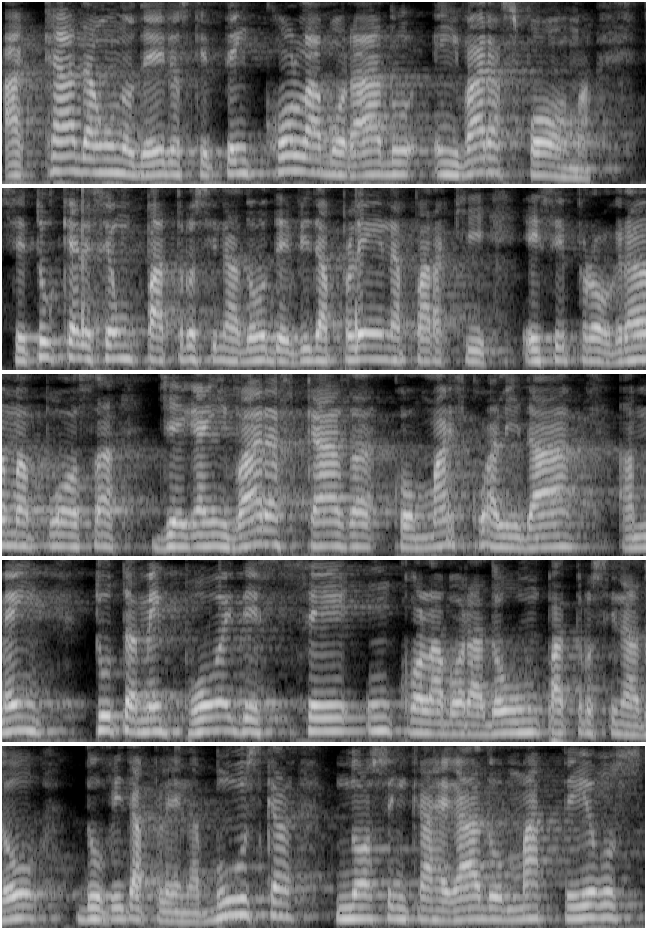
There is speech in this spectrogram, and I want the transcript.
a cada um deles que tem colaborado em várias formas. Se tu queres ser um patrocinador de Vida Plena para que esse programa possa chegar em várias casas com mais qualidade, amém? Tu também pode ser um colaborador, um patrocinador do Vida Plena. Busca nosso encarregado Mateus.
